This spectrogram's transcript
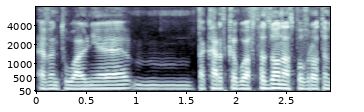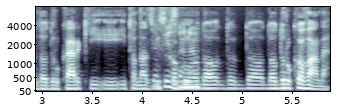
ewentualnie mm, ta kartka była wsadzona z powrotem do drukarki i, i to nazwisko Zapisane. było do, do, do, dodrukowane.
